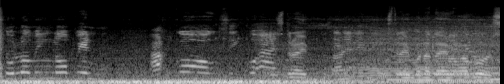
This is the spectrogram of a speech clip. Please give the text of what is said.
Tuloming lopin. Ako si Kuan. Let's drive. Let's drive muna tayo mga boss.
